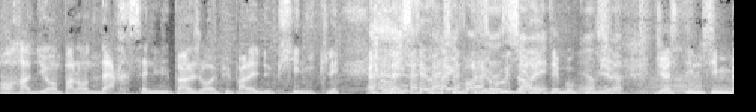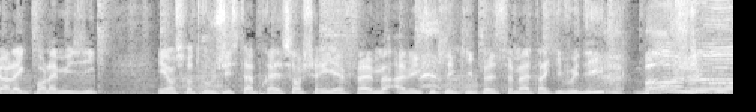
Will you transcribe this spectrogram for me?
en radio en parlant d'Arsène Lupin. J'aurais pu parler de pieds nickelés. Et là, c'est vrai que pour le coup, ça aurait été beaucoup Bien mieux. sûr. Justin Timberlake pour la musique. Et on se retrouve juste après sur Chéri FM avec toute l'équipe ce matin qui vous dit bonjour.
